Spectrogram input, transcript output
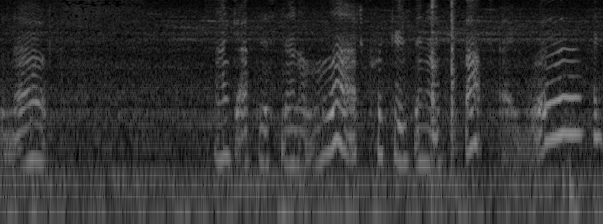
the notes. I got this done a lot quicker than I thought I would,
